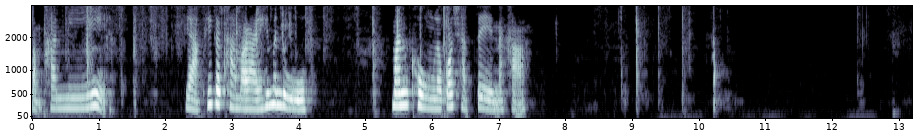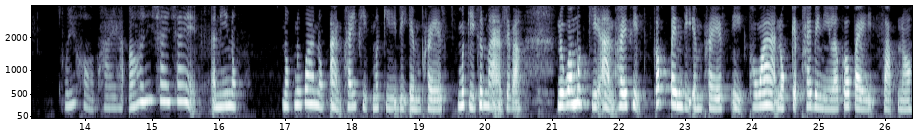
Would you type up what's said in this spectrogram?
สัมพันธ์นี้ อยากที่จะทำอะไรให้มันดู มั่นคงแล้วก็ชัดเจนนะคะ อุ้ยขออภัยค่ะอ๋อนี่ใช่ใช่ อันนี้นก นกนึกว่านกอ่านไพ่ผิดเมื่อกี้ The Empress เมื่อกี้ขึ้นมาใช่ปะนึกว่าเมื่อกี้อ่านไพ่ผิดก็เป็น The Empress อีก เพราะว่านกเก็บไพ่ใบนี้แล้วก็ไปสับเนาะ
